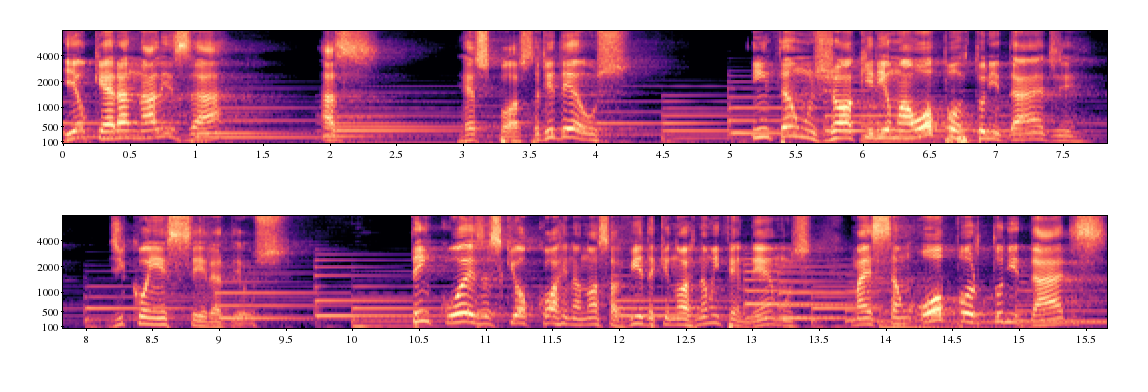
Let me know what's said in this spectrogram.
E eu quero analisar as respostas de Deus. Então Jó queria uma oportunidade de conhecer a Deus. Tem coisas que ocorrem na nossa vida que nós não entendemos, mas são oportunidades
